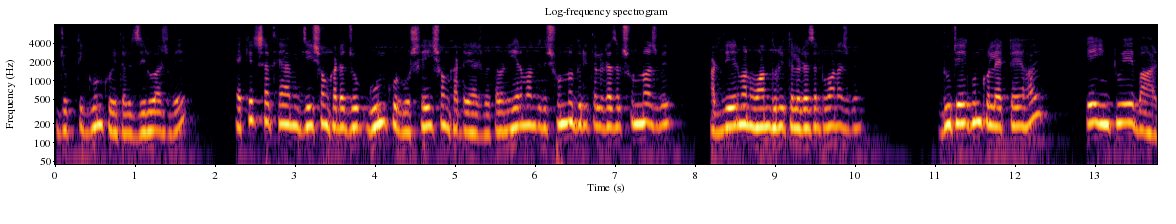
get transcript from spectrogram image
যৌক্তিক গুণ করি, তাহলে জিরো আসবে। একের সাথে আমি যেই সংখ্যাটা যোগ গুণ করব, সেই সংখ্যাটাই আসবে। কারণ এর মান যদি শূন্য ধরি, তাহলে রেজাল্ট শূন্য আসবে। আর যদি এর মান ওয়ান ধরি, তাহলে রেজাল্ট ওয়ান আসবে। দুইটাই গুণ করলে একটাই হয়। A into A bar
